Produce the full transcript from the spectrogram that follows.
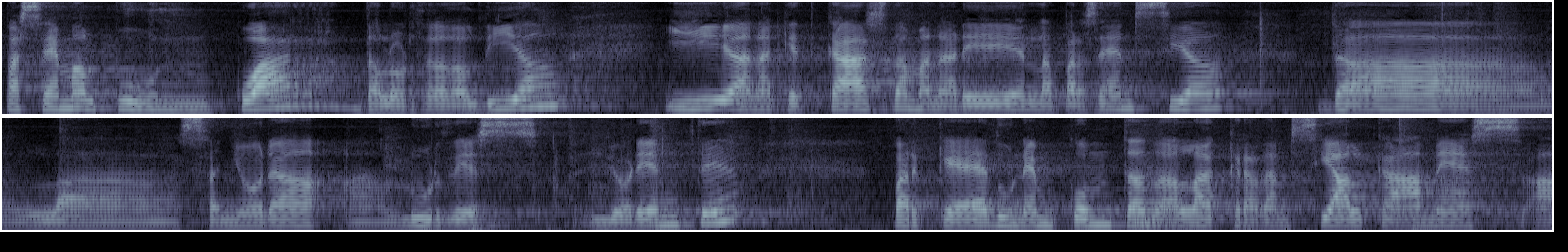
Passem al punt quart de l'ordre del dia i en aquest cas demanaré la presència de la senyora Lourdes Llorente perquè donem compte de la credencial que ha emès eh,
